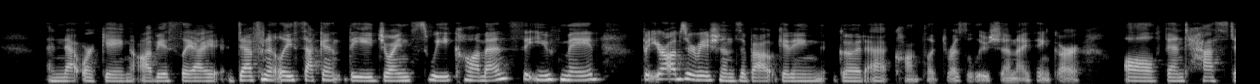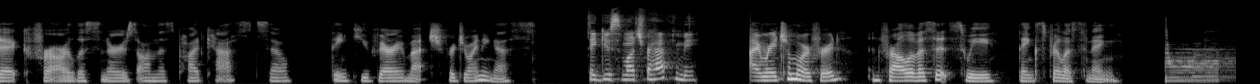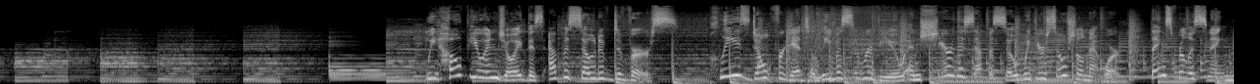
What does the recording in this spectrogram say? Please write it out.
and networking obviously i definitely second the join SWE comments that you've made but your observations about getting good at conflict resolution i think are all fantastic for our listeners on this podcast. So thank you very much for joining us. Thank you so much for having me. I'm Rachel Morford, and for all of us at SWE, Thanks for listening. We hope you enjoyed this episode of Diverse. Please don't forget to leave us a review and share this episode with your social network. Thanks for listening.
